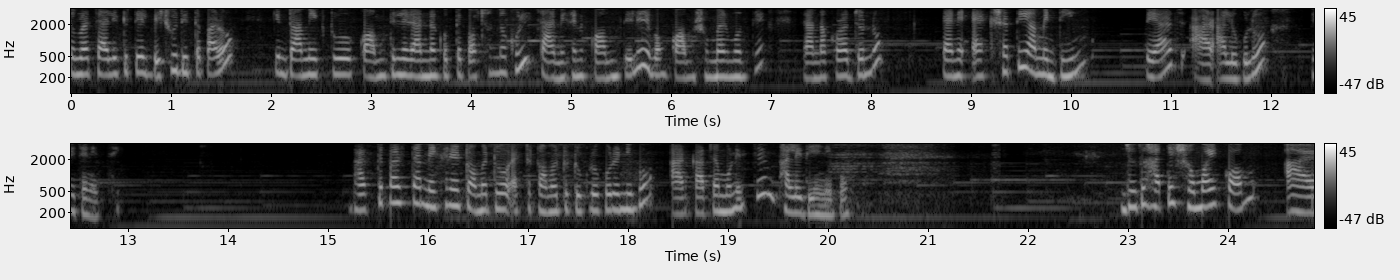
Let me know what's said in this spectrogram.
তোমরা চাইলে একটু তেল বেশিও দিতে পারো। কিন্তু আমি একটু কম তেলে রান্না করতে পছন্দ করি, তাই আমি এখানে কম তেলে এবং কম সময়ের মধ্যে রান্না করার জন্য প্যানে একসাথেই আমি ডিম, পেঁয়াজ আর আলুগুলো ভেজে নিচ্ছি। ভাজতে ভাজতে আমি এখানে টমেটো, একটা টমেটো টুকরো করে নিব আর কাঁচা মরিচ ভালে দিয়ে নিব। যেহেতু হাতে সময় কম আর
